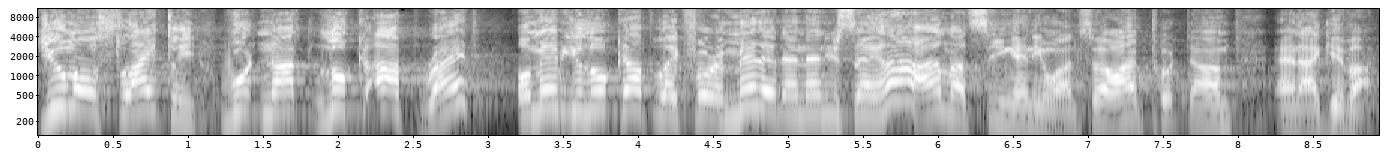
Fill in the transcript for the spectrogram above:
you most likely would not look up, right? Or maybe you look up like for a minute and then you say, ah, I'm not seeing anyone. So I put down and I give up.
